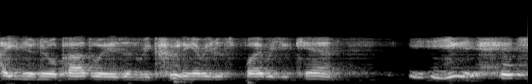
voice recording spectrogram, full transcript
heightened your neural pathways and recruiting every fiber you can, you it's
